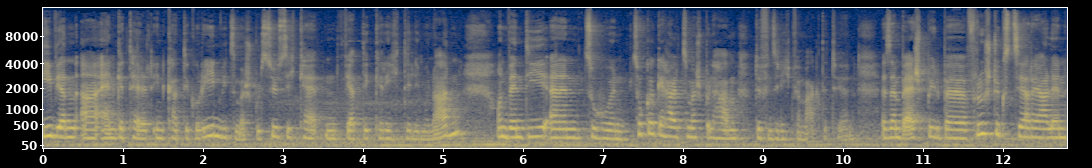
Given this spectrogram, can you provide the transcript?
Die werden äh, eingeteilt in Kategorien wie zum Beispiel Süßigkeiten, Fertiggerichte, Limonaden. Und wenn die einen zu hohen Zuckergehalt zum Beispiel haben, dürfen sie nicht vermarktet werden. Also ein Beispiel bei Frühstückscerealien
